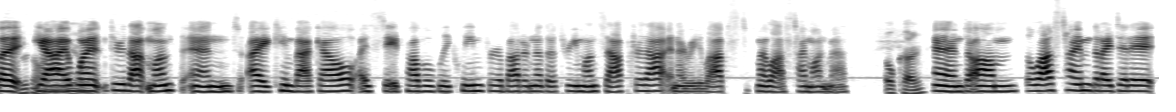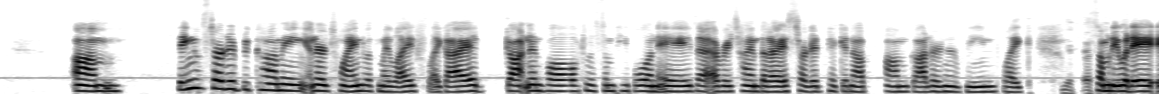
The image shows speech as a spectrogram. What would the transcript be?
but Good yeah, I you. went through that month, and I came back out. I stayed probably clean for about another three months after that, and I relapsed my last time on meth. okay And um, the last time that I did it, um, things started becoming intertwined with my life. Like I had gotten involved with some people in AA that every time that I started picking up, um, God intervened. Like yeah somebody would a-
